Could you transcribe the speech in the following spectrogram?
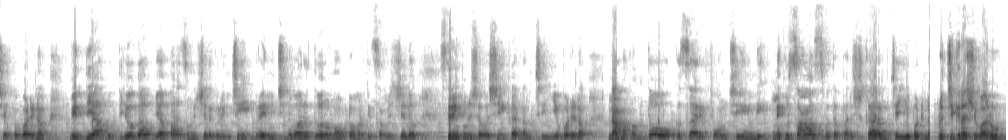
చెప్పబడిన. విద్య ఉద్యోగ వ్యాపార సమస్యల గురించి ప్రేమించిన వారు దూరం అవటం వంటి సమస్యలు స్త్రీ పురుష వశీకరణం చేయబడడం నమ్మకంతో ఒక్కసారి ఫోన్ చేయండి. మీకు శాశ్వత పరిష్కారం చేయబడిన వృశ్చిక రాశి వారు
